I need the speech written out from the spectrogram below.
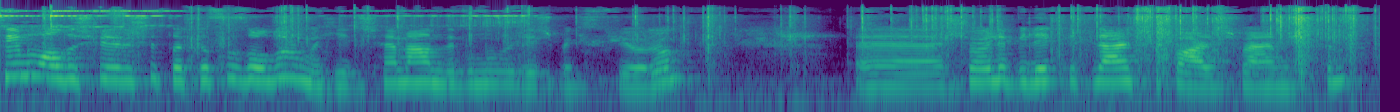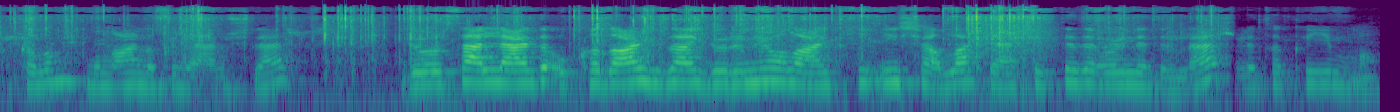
Temu alışverişi takısız olur mu hiç? Hemen de bunu da geçmek istiyorum. Ee, şöyle bileklikler sipariş vermiştim. Bakalım bunlar nasıl gelmişler. Görsellerde o kadar güzel görünüyorlar ki inşallah gerçekte de öyledirler. Şöyle takayım mı?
